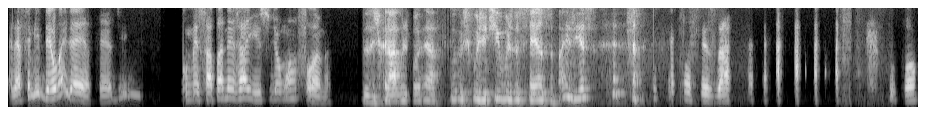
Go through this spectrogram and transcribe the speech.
Aliás, você me deu uma ideia até de começar a planejar isso de alguma forma. Dos escravos, é, os fugitivos do censo. Faz isso. Exato. Muito bom.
